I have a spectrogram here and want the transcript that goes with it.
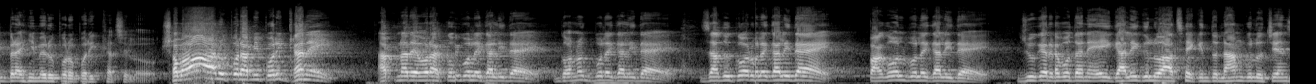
ইব্রাহিমের উপরও পরীক্ষা ছিল। সবার উপর আমি পরীক্ষা নেই। আপনারে ওরা কবি বলে গালি দেয়, গণক বলে গালি দেয়, জাদুকর বলে গালি দেয়। পাগল বলে গালি দেয়। যুগের ব্যবধানে এই গালিগুলো আছে, কিন্তু নামগুলো চেঞ্জ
